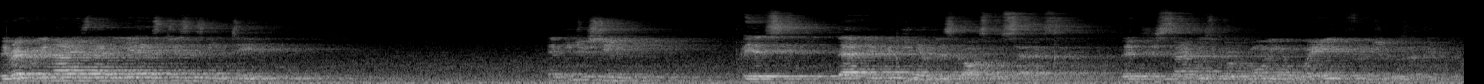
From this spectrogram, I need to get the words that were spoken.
they recognize that yes, Jesus indeed. And interesting is that in the beginning of this gospel says that the disciples were going away from Jerusalem.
